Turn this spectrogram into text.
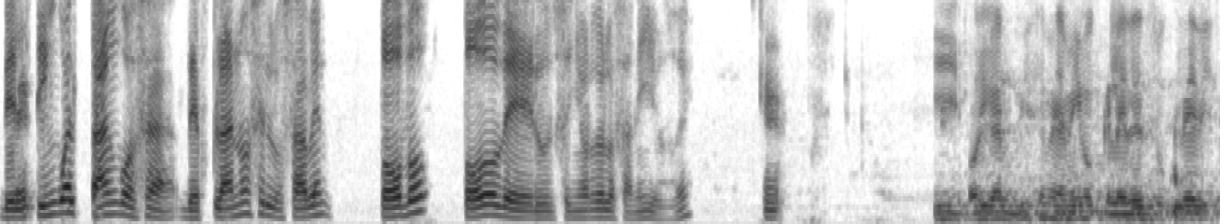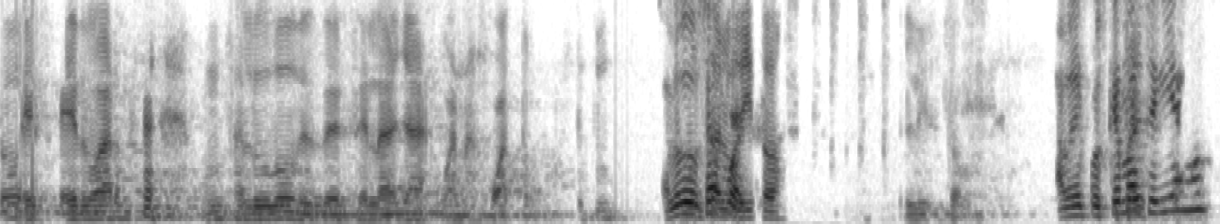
del tingo al tango, o sea, de plano se lo saben todo todo del Señor de los Anillos, ¿eh? Y oigan, dice mi amigo que le dé su crédito, es Edward. Un saludo desde Celaya, Guanajuato. Saludos, Un saludito. Listo. A ver, pues, ¿qué más pues, seguíamos?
